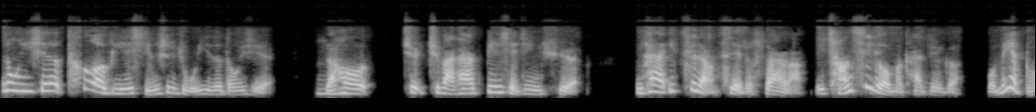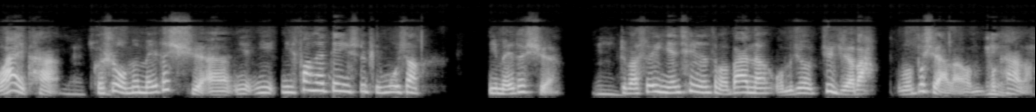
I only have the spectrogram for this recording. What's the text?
弄一些特别形式主义的东西，然后去去把它编写进去。你看一次两次也就算了，你长期给我们看这个，我们也不爱看。可是我们没得选，你你你放在电视屏幕上，你没得选，嗯，对吧？所以年轻人怎么办呢？我们就拒绝吧。我们不选了，我们不看了，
